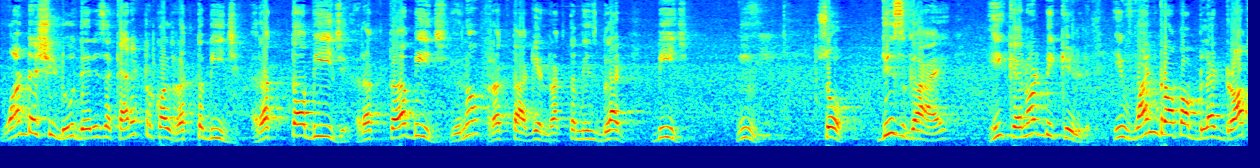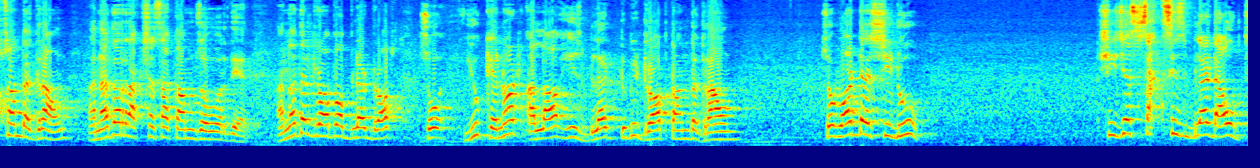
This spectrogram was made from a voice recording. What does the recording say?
What does she do? There is a character called Rakta Bij. Rakta Bij. Rakta Bij. You know, Rakta again. Rakta means blood. Bij. Hmm. So, this guy he cannot be killed. If one drop of blood drops on the ground, another Rakshasa comes over there. Another drop of blood drops. So you cannot allow his blood to be dropped on the ground. So what does she do? She just sucks his blood out.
